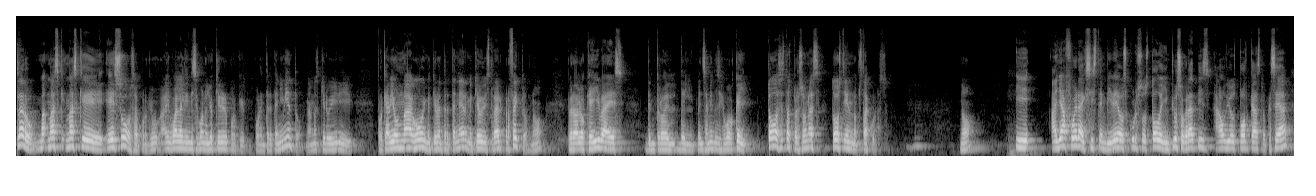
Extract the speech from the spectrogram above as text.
Claro, más que, más que eso, o sea, porque igual alguien dice, bueno, yo quiero ir porque, por entretenimiento, nada más quiero ir y porque había un mago y me quiero entretener, me quiero distraer, perfecto, ¿no? Pero a lo que iba es, dentro del, pensamiento, dije, bueno, ok, todas estas personas, todos tienen obstáculos, ¿no? Y allá afuera existen videos, cursos, todo, e incluso gratis, audios, podcast, lo que sea.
